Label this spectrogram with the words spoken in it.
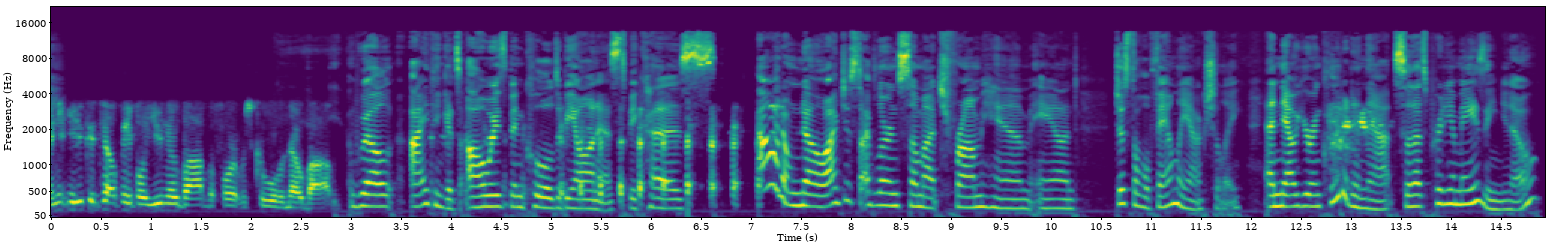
and you, you could tell people you knew Bob before it was cool to know Bob. Well, I think it's always been cool to be honest because I don't know. I just I've learned so much from him and just the whole family actually. And now you're included in that. So that's pretty amazing, you know?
